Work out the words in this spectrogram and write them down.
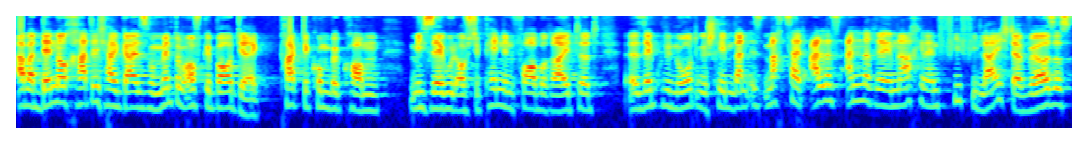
aber dennoch hatte ich halt geiles Momentum aufgebaut, direkt Praktikum bekommen, mich sehr gut auf Stipendien vorbereitet, äh, sehr gute Noten geschrieben, dann macht es halt alles andere im Nachhinein viel, viel leichter. Versus,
